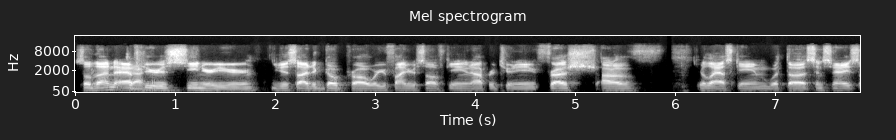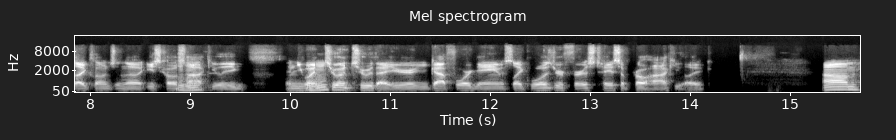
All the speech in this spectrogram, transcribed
So then after exactly. your senior year, you decide to go pro where you find yourself getting an opportunity fresh out of your last game with the Cincinnati Cyclones in the East Coast mm-hmm. Hockey League. And you went mm-hmm. two and two that year. You got four games. Like, what was your first taste of pro hockey like? Um,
